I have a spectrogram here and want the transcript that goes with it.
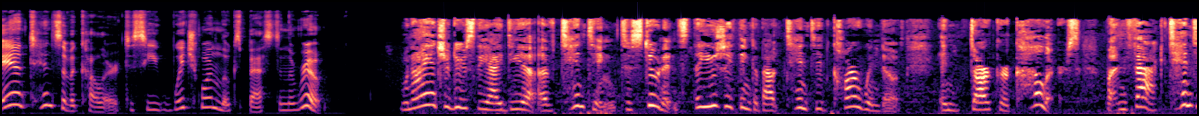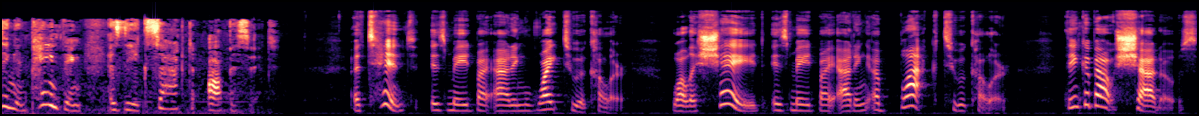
and tints of a color to see which one looks best in the room. When I introduce the idea of tinting to students, they usually think about tinted car windows in darker colors, but in fact, tinting and painting is the exact opposite. A tint is made by adding white to a color, while a shade is made by adding a black to a color. Think about shadows.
